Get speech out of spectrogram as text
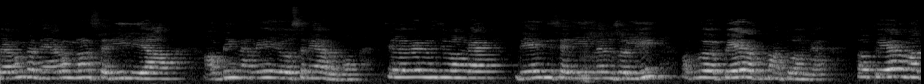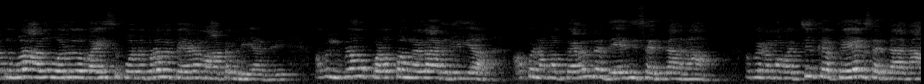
பிறந்த நேரம் தான் சரியில்லையா? அப்படின்னு நிறைய யோசனையாக இருக்கும். சில பேர் நினச்சிவாங்க தேதி சரியில்லைன்னு சொல்லி அப்போ பேரை மாற்றுவாங்க அப்போ பேரை மாற்றும்போது அது ஒரு வயசு போனப்பறம் அந்த பேரை மாற்ற முடியாது. அப்போ இவ்வளோ குழப்பங்கள்லாம் இருக்கு இல்லையா? அப்போ நம்ம பிறந்த தேதி சரிதானா? அப்போ நம்ம வச்சிருக்க பேர் சரிதானா?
